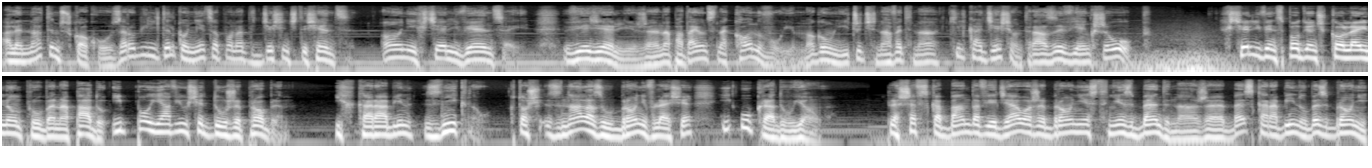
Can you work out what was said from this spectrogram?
ale na tym skoku zarobili tylko nieco ponad 10 tysięcy. Oni chcieli więcej. Wiedzieli, że napadając na konwój mogą liczyć nawet na kilkadziesiąt razy większy łup. Chcieli więc podjąć kolejną próbę napadu i pojawił się duży problem. Ich karabin zniknął. Ktoś znalazł broń w lesie i ukradł ją. Pleszewska banda wiedziała, że broń jest niezbędna, że bez karabinu, bez broni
